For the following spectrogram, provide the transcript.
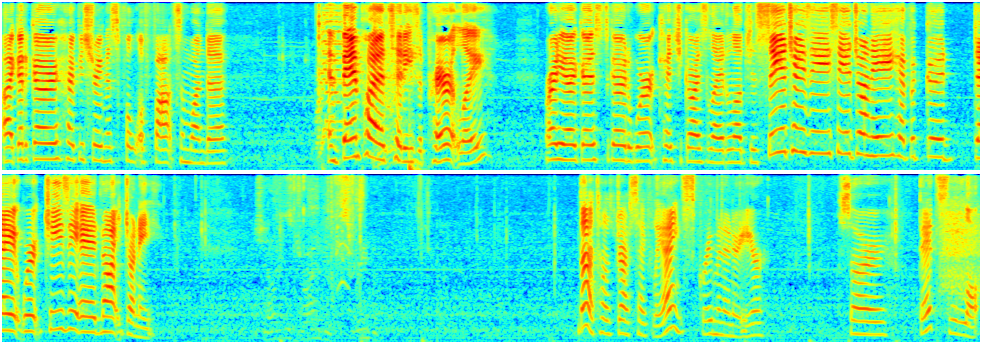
Alright, gotta go. Hope your stream is full of farts and wonder. And vampire titties, apparently. Radio goes to go to work. Catch you guys later, loves you. See you, Cheesy. See you, Johnny. Have a good day at work, Cheesy, and night, Johnny. No, I told to drive safely. I ain't screaming in her ear. So, that's locked.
